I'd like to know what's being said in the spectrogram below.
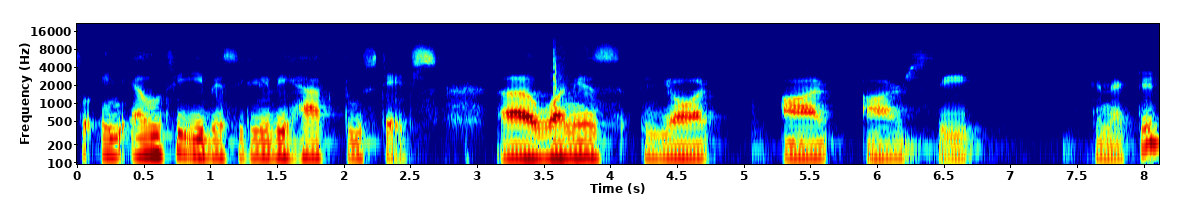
So in LTE basically we have two states. Uh, one is your RRC connected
